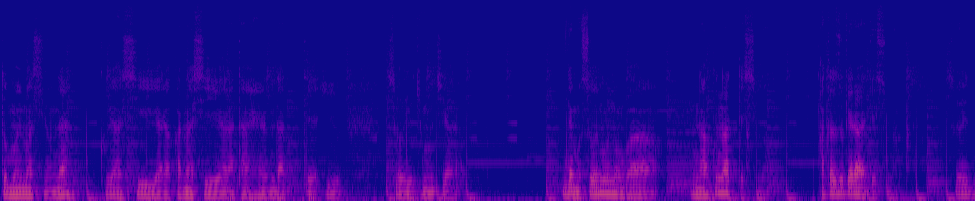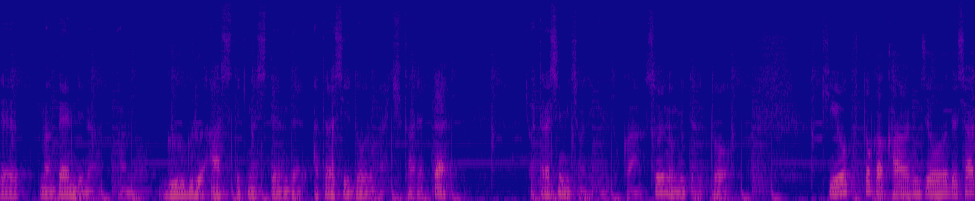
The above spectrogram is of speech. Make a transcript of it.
と思いますよね。悔しいやら悲しいやら大変だっていうそういう気持ちやら。でもそういうものがなくなってしまう片付けられてしまうそれで、まあ、便利なあの Google Earth 的な視点で新しい道路が引かれて新しい道ができるとかそういうのを見てると記憶とか感情でシャッ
